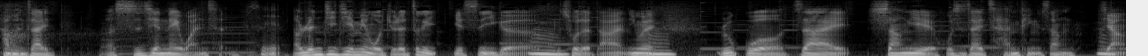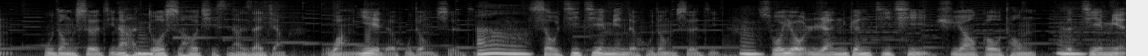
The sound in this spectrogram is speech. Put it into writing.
他们在呃时间内完成，是，然后人机界面，我觉得这个也是一个不错的答案，因为如果在商业或是在产品上讲互动设计，那很多时候其实它是在讲网页的互动设计，哦，手机界面的互动设计，嗯，所有人跟机器需要沟通的界面，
